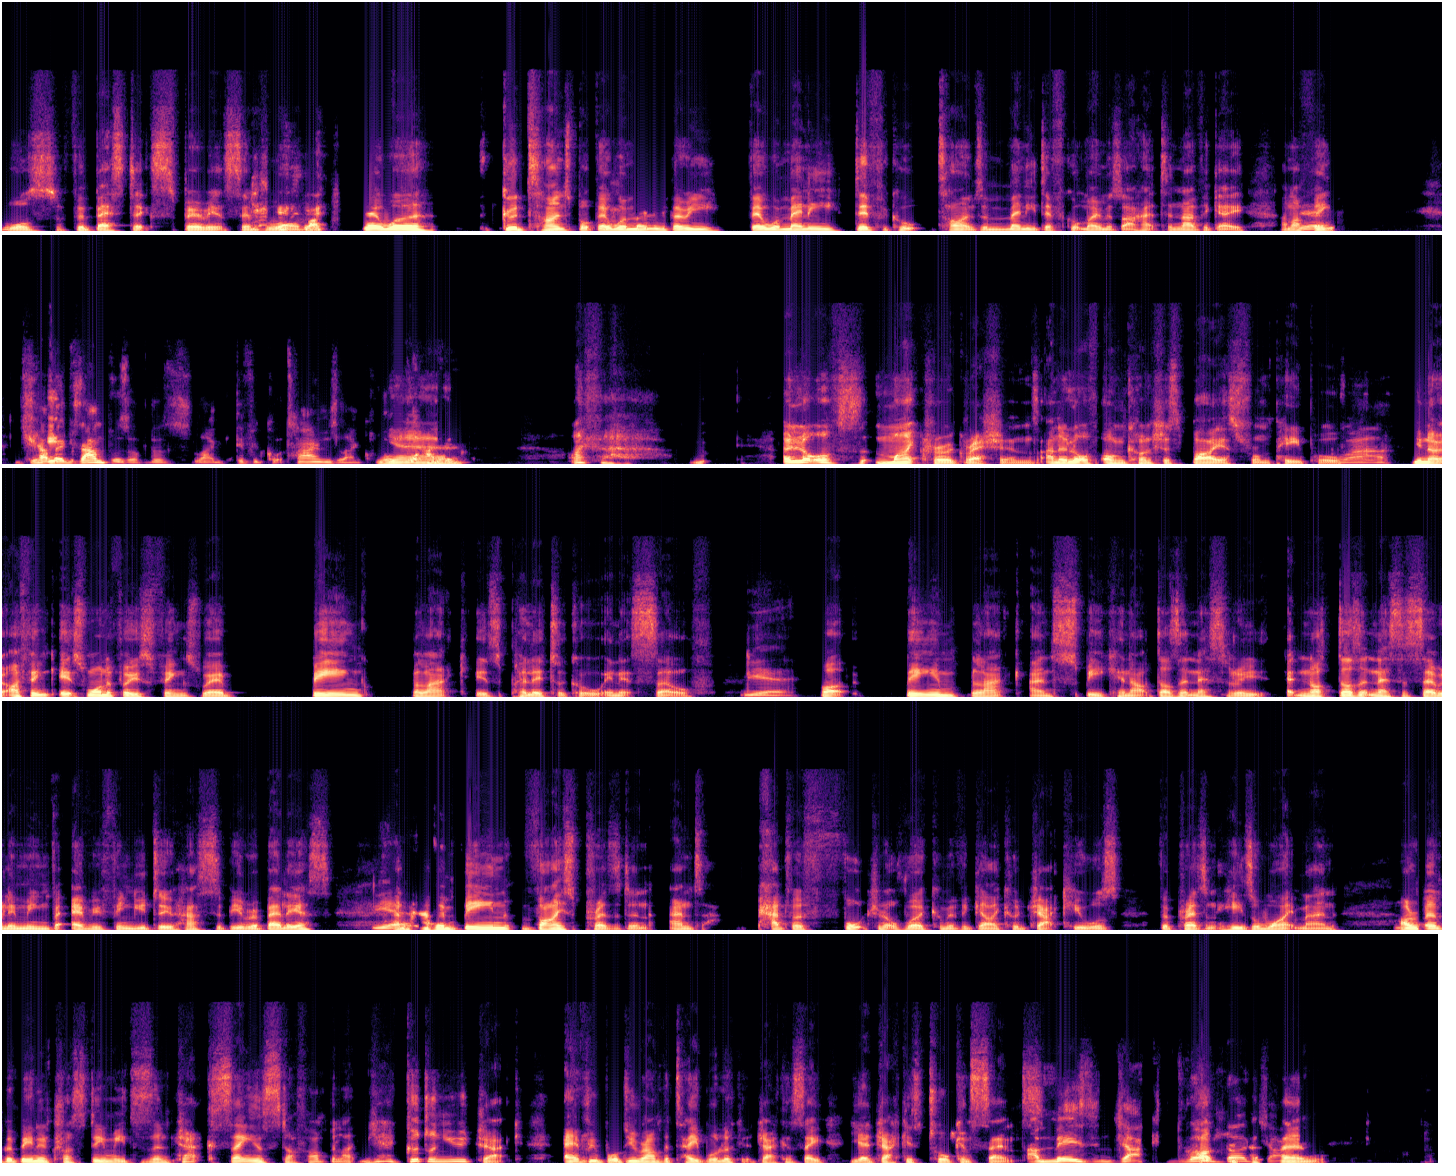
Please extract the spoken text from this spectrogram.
was the best experience in the world like there were good times but there were many very there were many difficult times and many difficult moments i had to navigate and i Yeah. think do you have It- examples of those like difficult times like what, what Yeah. happened? I f- a lot of microaggressions and a lot of unconscious bias from people. wow You know, I think it's one of those things where being black is political in itself, yeah but being black and speaking out doesn't necessarily not doesn't necessarily mean that everything you do has to be rebellious. yeah And having been vice president and had the fortune of working with a guy called Jack, who was the president, he's a white man. I mm. remember being in trustee meetings and Jack saying stuff. I'd be like, "Yeah, good on you, Jack." Everybody around the table look at Jack and say, "Yeah, Jack is talking sense." amazing jack well done jack 100%.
